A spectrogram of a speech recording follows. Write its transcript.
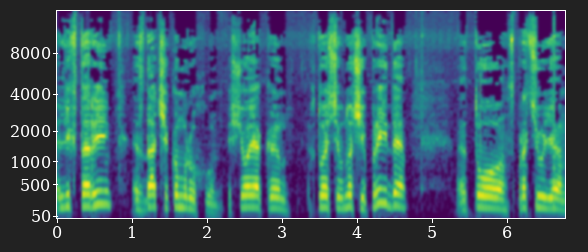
ліхтари з датчиком руху. Що як хтось вночі прийде, то спрацює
